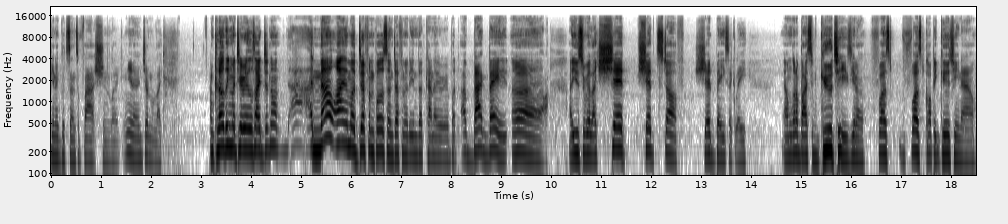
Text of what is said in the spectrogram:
you know good sense of fashion, like you know in general, like clothing materials. I did not. Uh, now I am a different person, definitely in that kind of area. But uh, back then, uh, I used to wear like shit, shit stuff, shit basically. I'm gonna buy some Gucci's, you know, first first copy Gucci now.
